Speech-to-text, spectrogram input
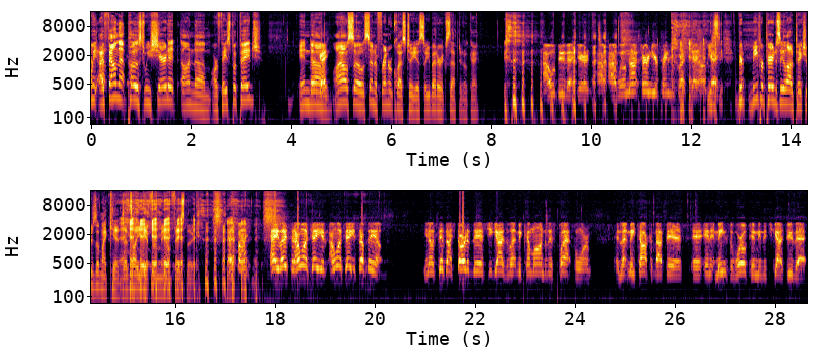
We I found that post. We shared it on um, our Facebook page, and um, Okay. I also sent a friend request to you, so you better accept it. Okay. I will do that, Jared. I, I will not turn your friend request down. Okay, just- be- be prepared to see a lot of pictures of my kids. That's all you get from me on Facebook. that's fine. Hey, listen, I want to tell you. I want to tell you something else. You know, since I started this, you guys have let me come on to this platform and let me talk about this, and, and it means the world to me that you guys do that.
